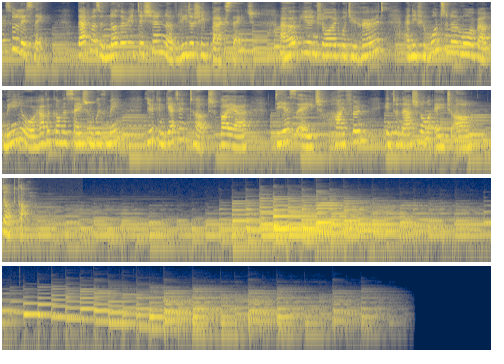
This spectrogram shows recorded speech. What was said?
Thanks for listening. That was another edition of Leadership Backstage. I hope you enjoyed what you heard And if you want to know more about me or have a conversation with me, you can get in touch via dsh-internationalhr.com.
